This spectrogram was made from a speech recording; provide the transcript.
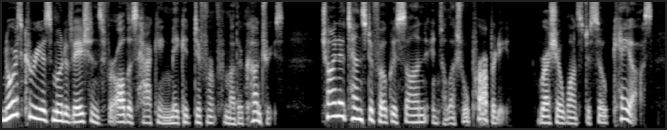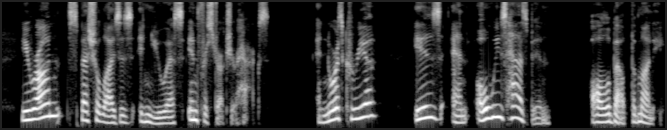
North Korea's motivations for all this hacking make it different from other countries. China tends to focus on intellectual property. Russia wants to sow chaos. Iran specializes in U.S. infrastructure hacks. And North Korea is and always has been all about the money.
